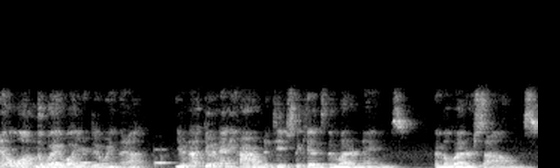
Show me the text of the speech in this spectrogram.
and along the way while you're doing that you're not doing any harm to teach the kids the letter names and the letter sounds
